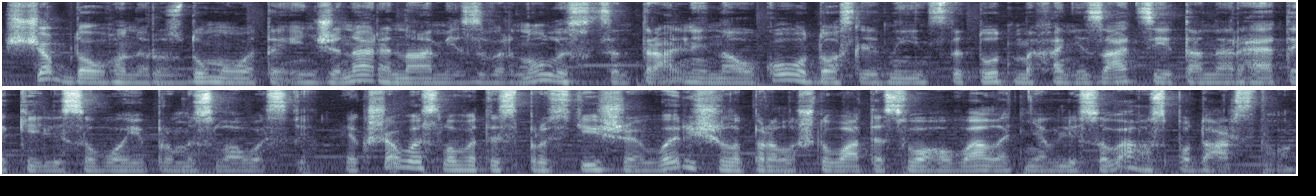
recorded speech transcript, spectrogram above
Щоб довго не роздумувати, інженери намі звернулись в Центральний науково-дослідний інститут механізації та енергетики лісової промисловості. Якщо висловитись простіше, вирішили прилаштувати свого велетня в лісове господарство.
